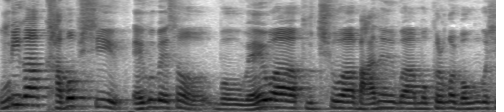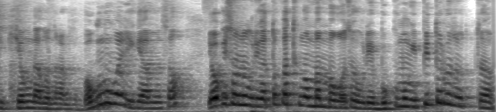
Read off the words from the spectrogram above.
우리가 값없이 애굽에서 뭐 외와 부추와 마늘과 뭐 그런 걸 먹은 것이 기억나거나 하면서 먹는 걸 얘기하면서 여기서는 우리가 똑같은 것만 먹어서 우리 목구멍이 삐뚤어졌다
